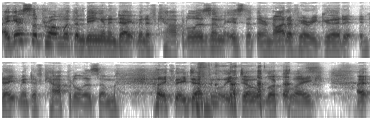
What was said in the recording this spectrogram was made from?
I guess the problem with them being an indictment of capitalism is that they're not a very good indictment of capitalism. like they definitely don't look like I,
